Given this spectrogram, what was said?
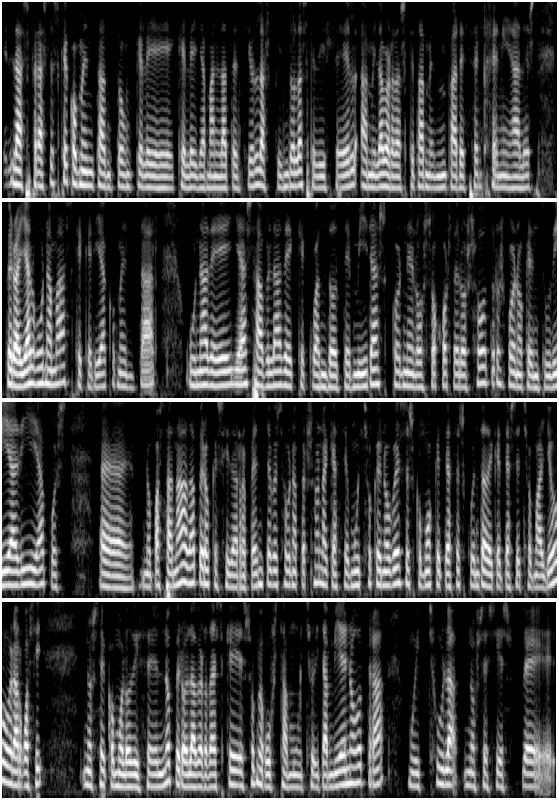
las frases que comenta Antón que le, que le llaman la atención, las píndolas que dice él, a mí la verdad es que también me parecen geniales. Pero hay alguna más que quería comentar. Una de ellas habla de que cuando te miras con los ojos de los otros, bueno, que en tu día a día pues eh, no pasa nada, pero que si de repente ves a una persona que hace mucho que no ves, es como que te haces cuenta de que te has hecho mayor, algo así. No sé cómo lo dice él, ¿no? Pero la verdad es que eso me gusta mucho. Y también otra muy chula, no sé si es eh,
